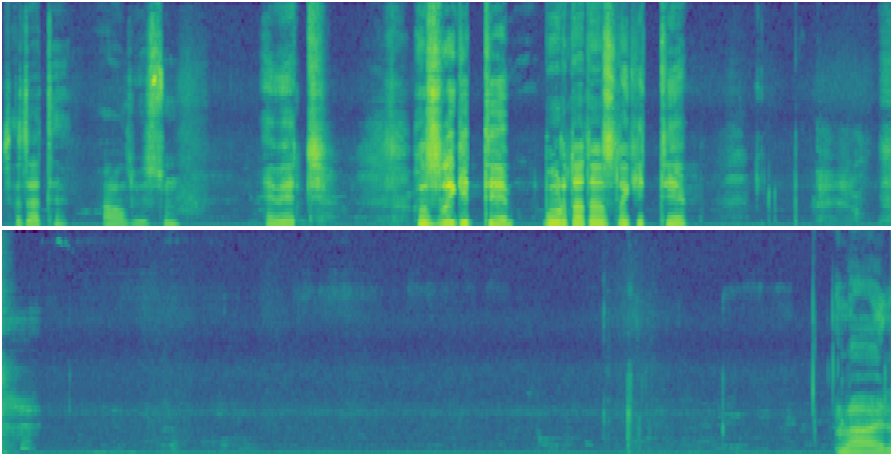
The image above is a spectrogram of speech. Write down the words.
Sen zaten ağlıyorsun. Evet. Hızlı gittim. Burada da hızlı gittim. Lay.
